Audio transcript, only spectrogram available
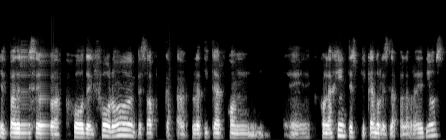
el padre se bajó del foro, empezó a, platicar con, eh, con la gente, explicándoles la palabra de Dios,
